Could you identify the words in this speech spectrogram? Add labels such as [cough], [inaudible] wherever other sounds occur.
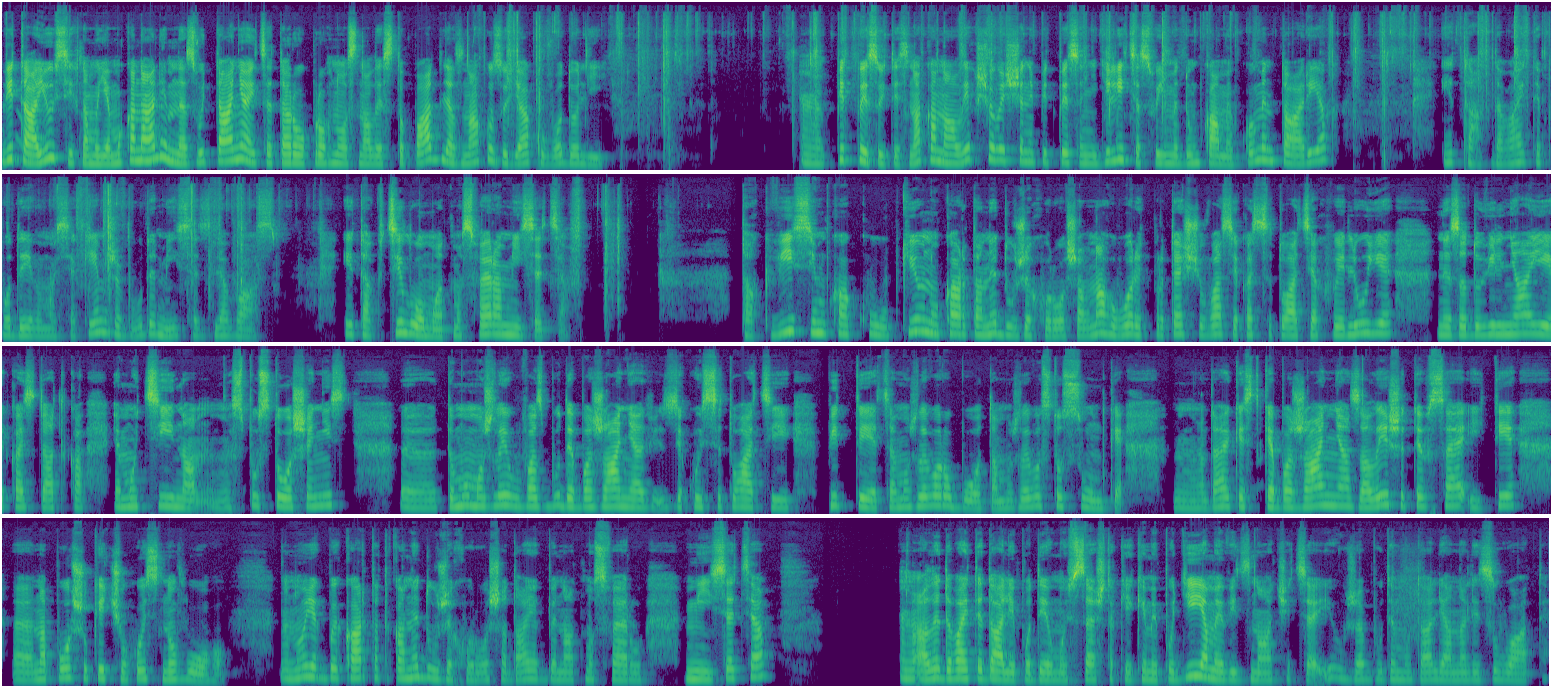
Вітаю всіх на моєму каналі. Мене звуть Таня і це таро прогноз на листопад для знаку Зодіаку Водолій. Е, Підписуйтесь на канал, якщо ви ще не підписані, діліться своїми думками в коментарях. І так, давайте подивимося, яким же буде місяць для вас. І так, в цілому атмосфера місяця. Так, вісімка кубків. Ну, карта не дуже хороша. Вона говорить про те, що у вас якась ситуація хвилює, не задовільняє, якась да, така емоційна спустошеність. Е, Тому, можливо, у вас буде бажання з якоїсь ситуації піти. Це, можливо, робота, можливо, стосунки. Да, якесь таке бажання залишити все і йти е, на пошуки чогось нового. Ну, якби карта така не дуже хороша, да, якби на атмосферу місяця. Але давайте далі подивимось, все ж таки, якими подіями відзначиться, і вже будемо далі аналізувати.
